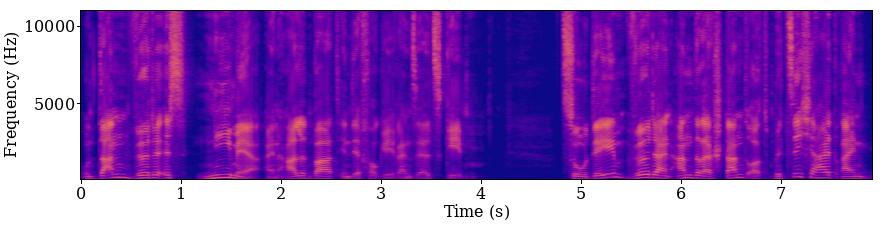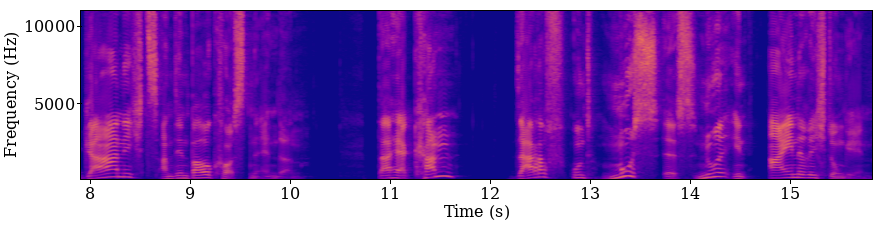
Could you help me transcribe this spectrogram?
Und dann würde es nie mehr ein Hallenbad in der VG Rhein-Selz geben. Zudem würde ein anderer Standort mit Sicherheit rein gar nichts an den Baukosten ändern. Daher kann, darf und muss es nur in eine Richtung gehen.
